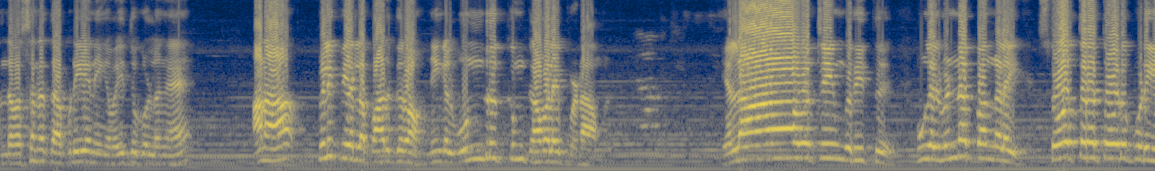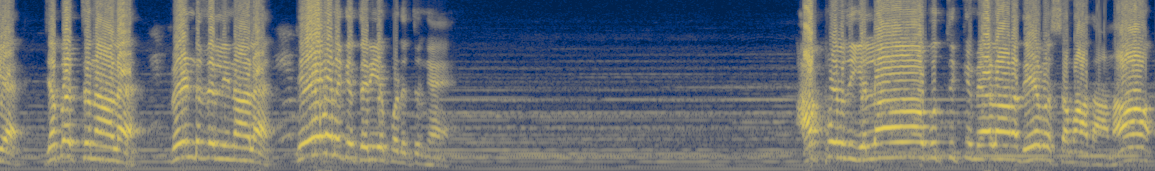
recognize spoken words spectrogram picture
அந்த வசனத்தை அப்படியே நீங்க வைத்துக் கொள்ளுங்க. ஆனா பிலிப்பியர்ல பார்க்கிறோம் நீங்கள் ஒன்றுக்கும் கவலைப்படாமல். எல்லாவற்றையும் குறித்து உங்கள் விண்ணப்பங்களை ஸ்தோத்திரத்தோடு கூடிய ஜெபத்தினால வேண்டுதலினால தேவனுக்கு தெரியப்படுத்துங்க. அப்பொழுது எல்லாபுத்துக்கு மேலான தேவ சமாதானம்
